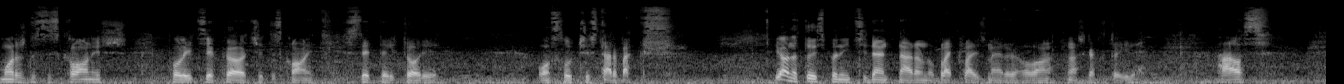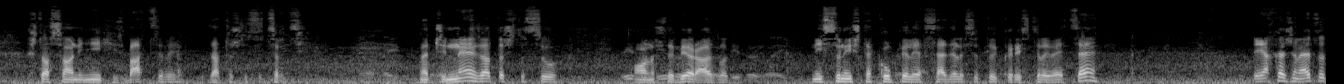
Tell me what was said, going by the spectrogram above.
moraš da se skloniš, policija kao će te skloniti s te teritorije, u ovom slučaju Starbucks. I onda tu ispadne incident, naravno, Black Lives Matter, ovo ono, znaš kako to ide. Haos. Što su oni njih izbacili? Zato što su crci. Znači, ne zato što su, ono što je bio razlog, nisu ništa kupili, a sedeli su tu i koristili WC. I ja kažem, eto,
